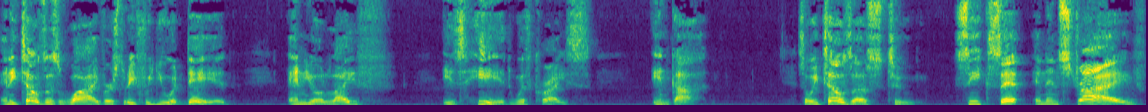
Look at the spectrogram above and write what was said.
And he tells us why, verse 3 For you are dead, and your life is hid with Christ in God. So he tells us to seek, set, and then strive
